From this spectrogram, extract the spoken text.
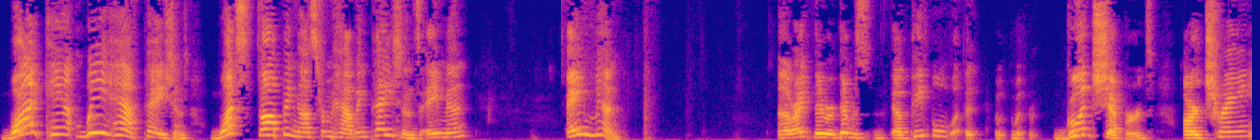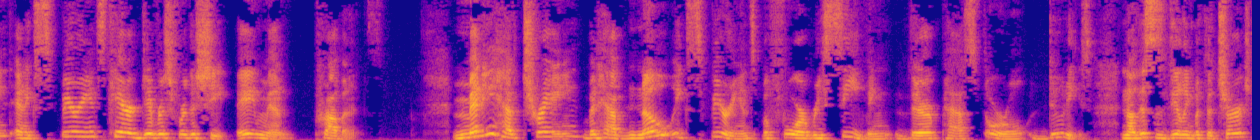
why can't we have patience? What's stopping us from having patience? Amen. Amen. All right, there, were there was uh, people, uh, good shepherds are trained and experienced caregivers for the sheep. Amen. Providence. Many have trained but have no experience before receiving their pastoral duties. Now, this is dealing with the church.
